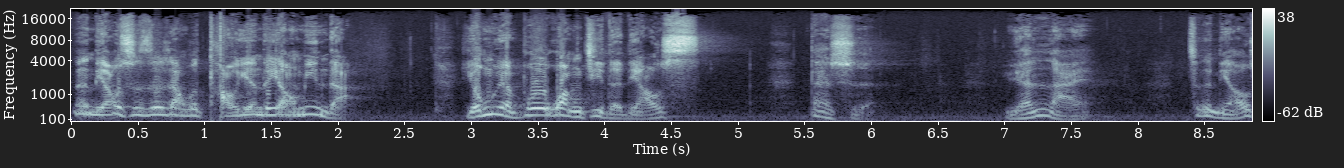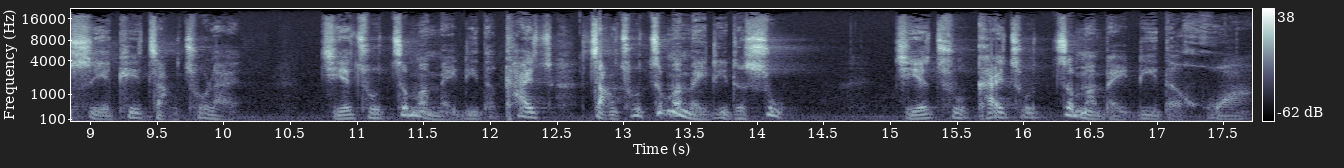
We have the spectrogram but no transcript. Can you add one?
那鸟屎是让我讨厌的要命的，永远不会忘记的鸟屎。但是。原来，这个鸟屎也可以长出来，结出这么美丽的开，长出这么美丽的树，结出开出这么美丽的花。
